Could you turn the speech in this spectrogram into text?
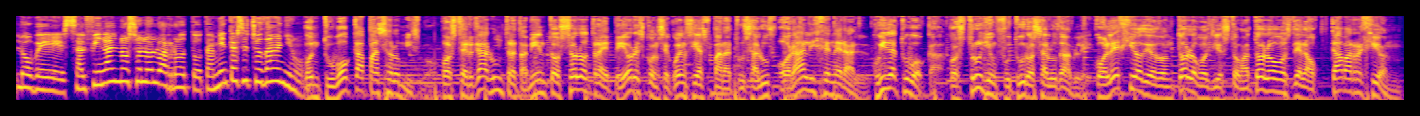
Lo ves, al final no solo lo ha roto, también te has hecho daño. Con tu boca pasa lo mismo. Postergar un tratamiento solo trae peores consecuencias para tu salud oral y general. Cuida tu boca, construye un futuro saludable. Colegio de Odontólogos y Estomatólogos de la Octava Región.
